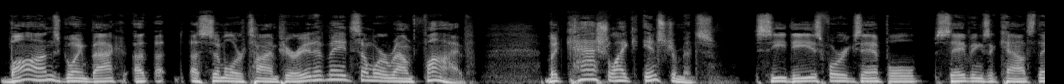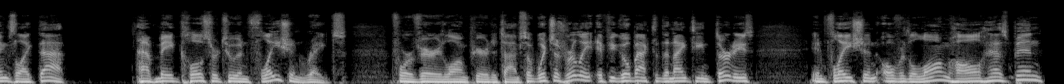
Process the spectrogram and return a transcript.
Bonds going back a, a, a similar time period have made somewhere around five. But cash like instruments, CDs, for example, savings accounts, things like that have made closer to inflation rates for a very long period of time. So, which is really, if you go back to the 1930s, inflation over the long haul has been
